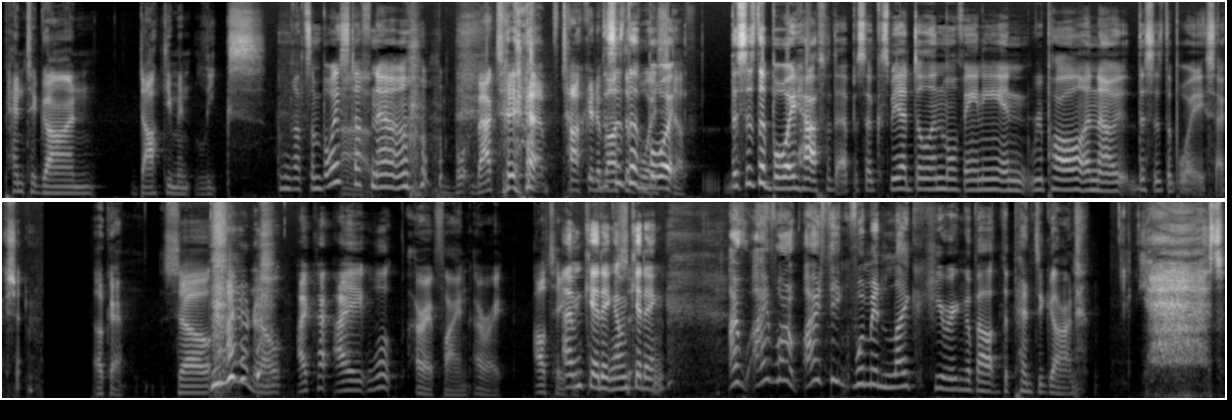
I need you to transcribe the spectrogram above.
Pentagon document leaks. We got some boy stuff Uh, now. Bo- back to talking this about is the, the boy, boy. stuff. This is the boy half of the episode because we had Dylan Mulvaney and RuPaul, and now this is the boy section. Okay, so I don't know. I I well, all right, fine, all right. I'll take I'm it. kidding. I'm So- kidding. I I want. I think women like hearing about the Pentagon. Yes.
